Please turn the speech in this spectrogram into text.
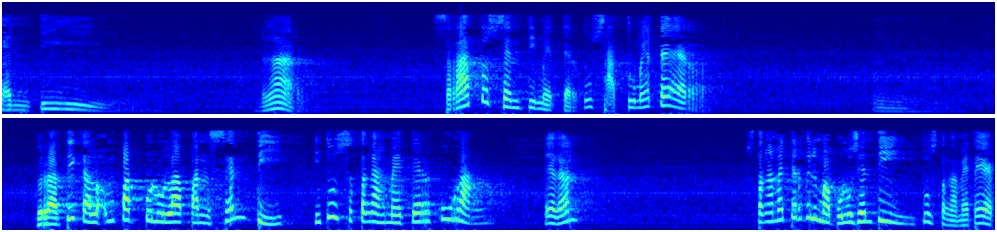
senti. Dengar. 100 cm itu 1 meter. Hmm. Berarti kalau 48 cm itu setengah meter kurang. Ya kan? Setengah meter itu 50 cm. Itu setengah meter.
